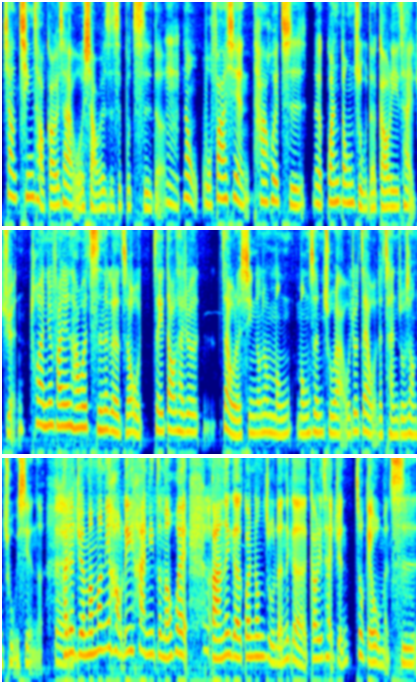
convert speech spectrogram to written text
像清炒高丽菜，我小儿子是不吃的。嗯，那我发现他会吃那个关东煮的高丽菜卷。突然间发现他会吃那个之后，我这一道菜就在我的心中就萌萌生出来，我就在我的餐桌上出现了。他就觉得妈妈你好厉害，你怎么会把那个关东煮的那个高丽菜卷做给我们吃？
